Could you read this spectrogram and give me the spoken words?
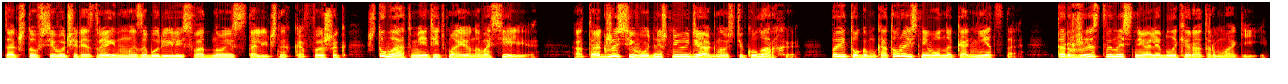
так что всего через Рейн мы забурились в одной из столичных кафешек, чтобы отметить мое новоселье, а также сегодняшнюю диагностику Ларха, по итогам которой с него наконец-то торжественно сняли блокиратор магии.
